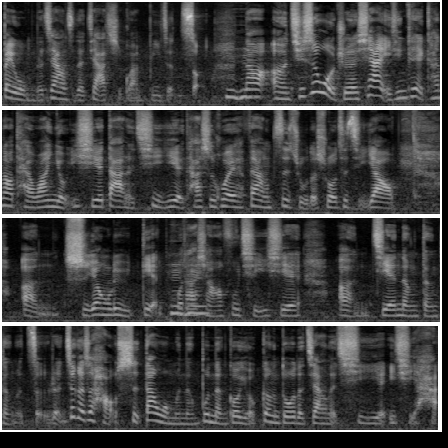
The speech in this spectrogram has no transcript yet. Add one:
被我们的这样子的价值观逼着走，嗯、那嗯、呃，其实我觉得现在已经可以看到台湾有一些大的企业，它是会非常自主的说自己要嗯使用绿电，或他想要负起一些嗯节能等等的责任，这个是好事。但我们能不能够有更多的这样的企业一起喊？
